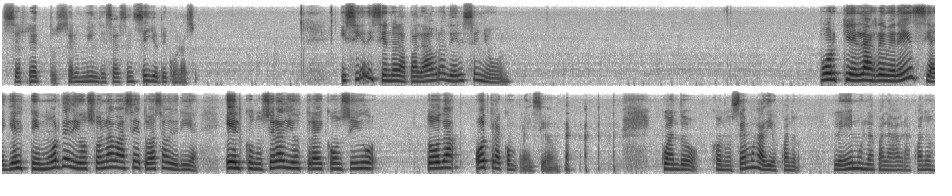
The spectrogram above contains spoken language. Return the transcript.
ser recto, ser humilde, ser sencillo de corazón. Y sigue diciendo la palabra del Señor porque la reverencia y el temor de Dios son la base de toda sabiduría. El conocer a Dios trae consigo toda otra comprensión. cuando conocemos a Dios, cuando leemos la palabra, cuando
